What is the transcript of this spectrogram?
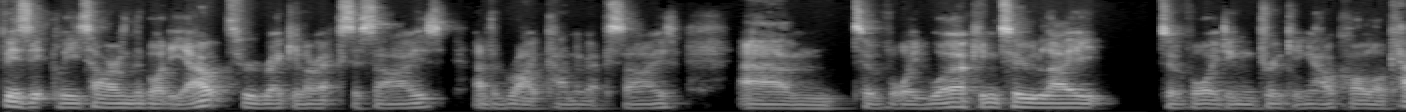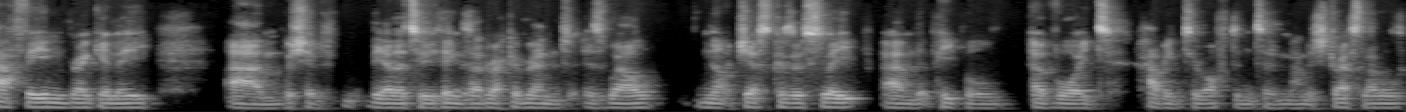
physically tiring the body out through regular exercise and the right kind of exercise um, to avoid working too late to avoiding drinking alcohol or caffeine regularly um, which are the other two things i'd recommend as well not just because of sleep um, that people avoid having too often to manage stress levels.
